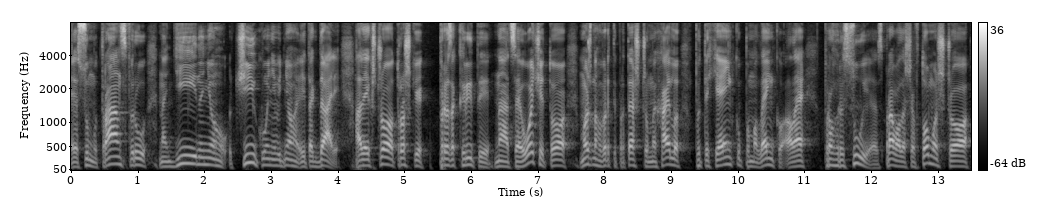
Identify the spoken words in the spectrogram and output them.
е, суму трансферу, надії на нього, очікування від нього і так далі. Але якщо трошки призакрити на це очі, то можна говорити про те, що Михайло потихеньку, помаленьку, але прогресує. Справа лише в тому, що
